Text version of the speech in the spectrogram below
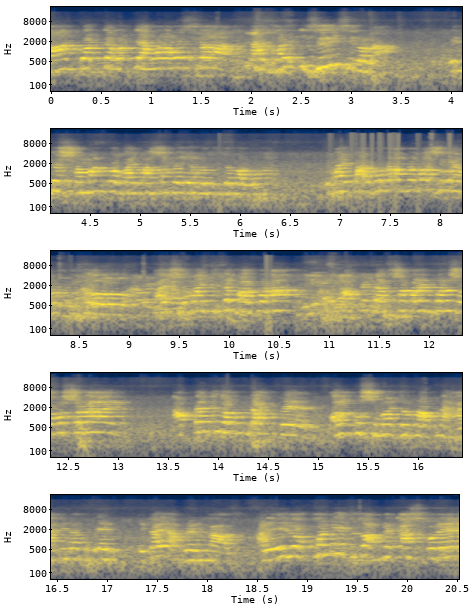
দান করতে করতে আমার অবস্থা, তার ঘরে কিছুই ছিল না। কিন্তু সামান্য ভাই মাসে আমরা ইয়ানো দিতে পারব না। ভাই পারব না আমরা মাসে ভাই সময় দিতে পারব না। আপনি ব্যবসা করেন, কোনো সমস্যা নাই। আপনাকে যখন ডাকবে, অল্প সময়ের জন্য আপনি হাজিরা দিবেন এটাই আপনার কাজ। আর এই লক্ষ্য নিয়ে যদি আপনি কাজ করেন,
